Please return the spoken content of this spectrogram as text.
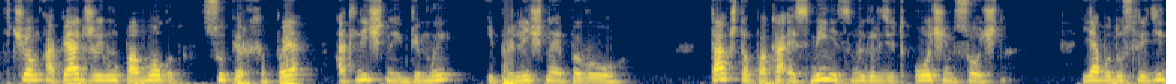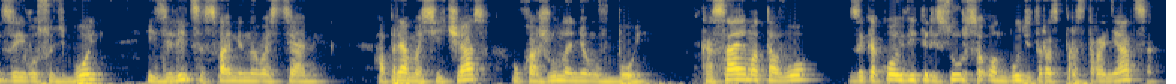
в чем опять же ему помогут супер ХП, отличные дымы и приличное ПВО. Так что пока эсминец выглядит очень сочно. Я буду следить за его судьбой и делиться с вами новостями, а прямо сейчас ухожу на нем в бой. Касаемо того, за какой вид ресурса он будет распространяться,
